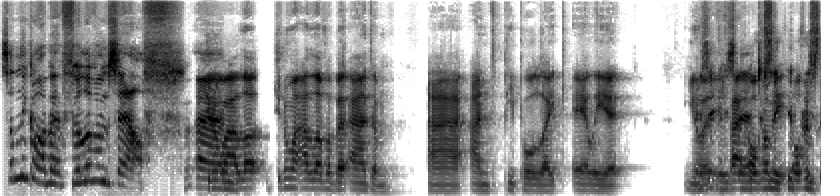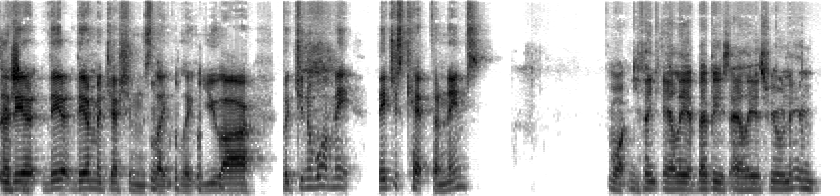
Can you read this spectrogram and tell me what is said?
suddenly got a bit full of himself. Do you know what I Um, love? Do you know what I love about Adam uh, and people like Elliot? You know, Is fact- obviously, obviously they're they're they're magicians like like you are. But do you know what, mate? They just kept their names. what you think? Elliot Bibby's Elliot's real name?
